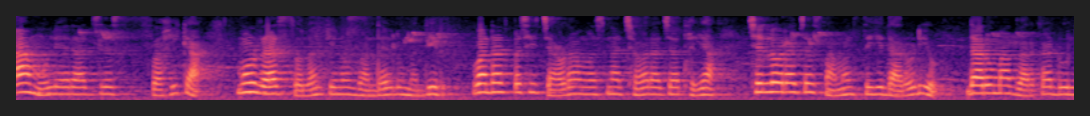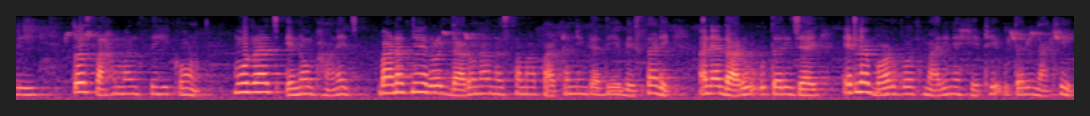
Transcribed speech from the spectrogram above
આ મૂલ્ય રાજ્ય સહિકા. મૂળ રાજ સોલંકીનું બંધાયેલું મંદિર. વનરાજ પછી ચાવડા વંશના છ રાજા થયા. છેલ્લો રાજા સામંતસિંહ દારોડિયો. દારૂમાં દ્વારકા ડૂલી. તો સામંતસિંહ કોણ? મૂળરાજ એનો ભાણેજ. બાળકને રોજ દારૂના નશામાં પાટણની ગાદીએ બેસાડે અને દારૂ ઉતરી જાય એટલે બળબોધ મારીને હેઠે ઉતારી નાખે.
